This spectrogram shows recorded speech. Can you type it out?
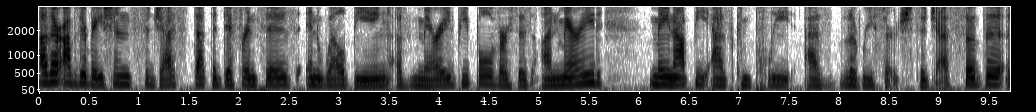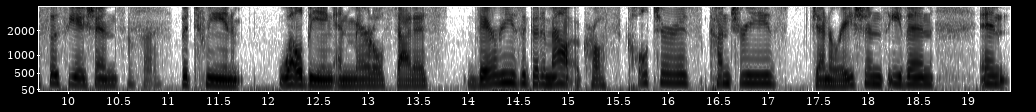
other observations suggest that the differences in well being of married people versus unmarried may not be as complete as the research suggests. So the associations Okay. between well being and marital status varies a good amount across cultures, countries, generations, even. And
